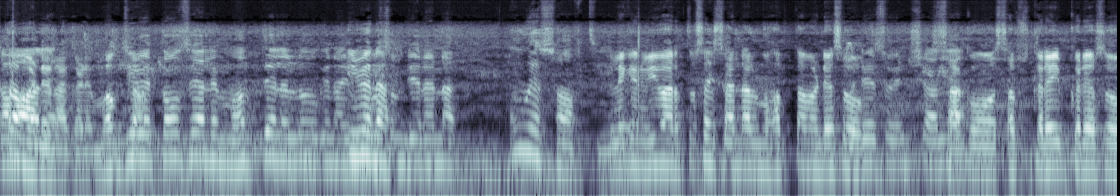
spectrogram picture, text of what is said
कमाल वडे ना करे मोहब्बत जिਵੇਂ तौसे वाले मोहब्बत वाले लोग ना। मौसम जरा ना उवे साफ़ थी। लेकिन वीवार तुसा इस चैनल मोहब्बत में डेसो डेसो इंशाल्लाह साको सब्सक्राइब करे सो।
